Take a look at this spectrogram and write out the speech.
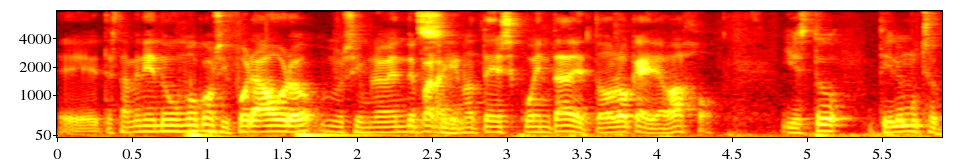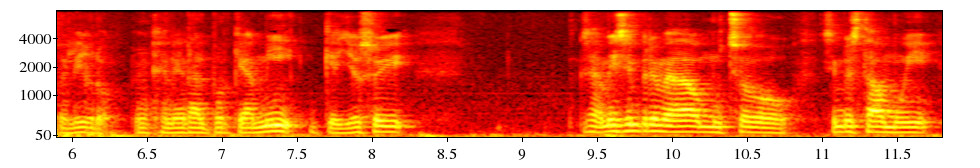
Eh, te están vendiendo humo como si fuera oro, simplemente para que no te des cuenta de todo lo que hay debajo. Y esto tiene mucho peligro en general, porque a mí, que yo soy o sea, a mí siempre me ha dado mucho, siempre he estado muy,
